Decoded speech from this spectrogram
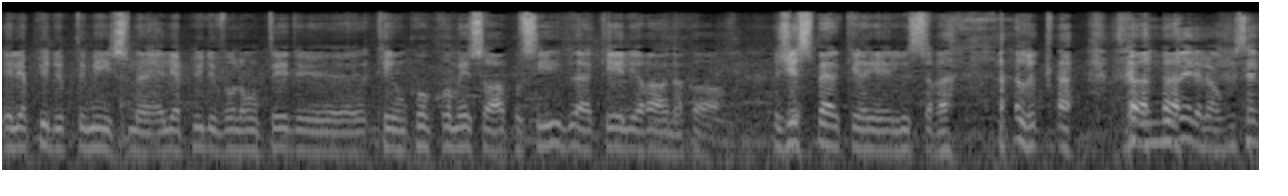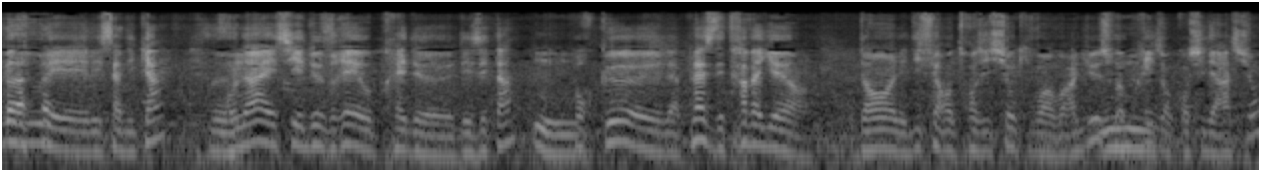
il y a plus d'optimisme, il y a plus de volonté de, qu'un compromis sera possible, qu'il y aura un accord. J'espère qu'il sera le cas. Très bonne nouvelle. Alors, vous savez, nous, les, les syndicats, on a essayé d'œuvrer auprès de, des États Mhm. pour que la place des travailleurs dans les différentes transitions qui vont avoir lieu soit Mhm. prise en considération,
